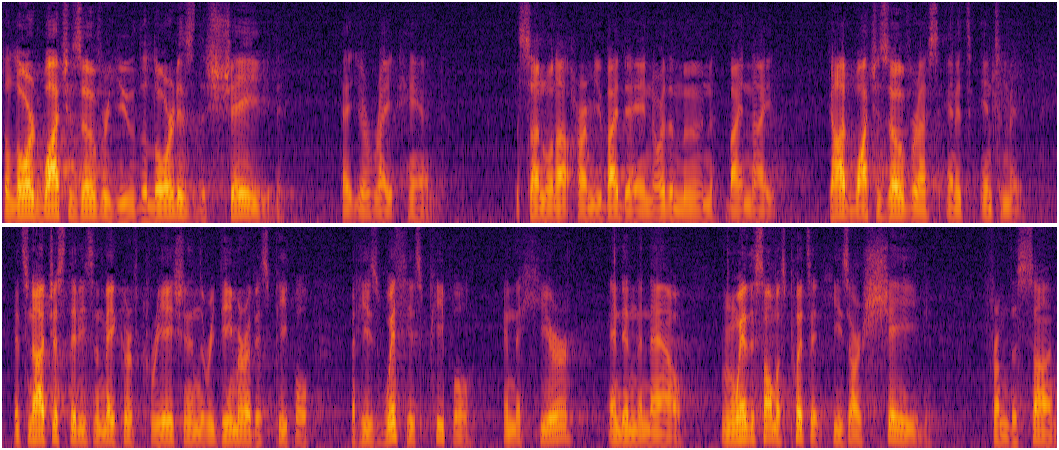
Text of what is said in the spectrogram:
The Lord watches over you. The Lord is the shade at your right hand. The sun will not harm you by day, nor the moon by night. God watches over us, and it's intimate. It's not just that He's the maker of creation and the redeemer of His people, but He's with His people in the here and in the now. And the way the psalmist puts it, He's our shade from the sun.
